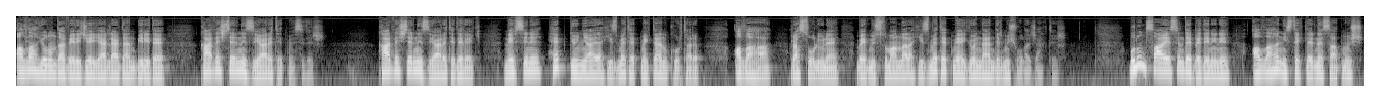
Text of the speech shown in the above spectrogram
Allah yolunda vereceği yerlerden biri de kardeşlerini ziyaret etmesidir. Kardeşlerini ziyaret ederek nefsini hep dünyaya hizmet etmekten kurtarıp Allah'a, Resulüne ve Müslümanlara hizmet etmeye yönlendirmiş olacaktır. Bunun sayesinde bedenini Allah'ın isteklerine satmış,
